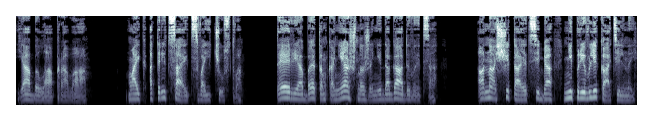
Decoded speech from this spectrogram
Я была права. Майк отрицает свои чувства. Терри об этом, конечно же, не догадывается. Она считает себя непривлекательной,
